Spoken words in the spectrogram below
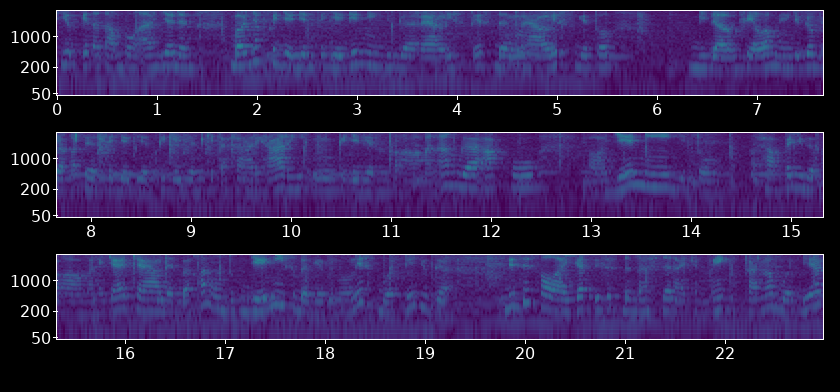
yuk kita tampung aja dan banyak kejadian-kejadian yang juga realistis dan Hmm. realis gitu di dalam film yang juga berangkat dari kejadian-kejadian kita sehari-hari Hmm. kejadian pengalaman Angga, aku, uh, Jenny gitu. Sampai juga pengalamannya Cacal dan bahkan untuk Jenny sebagai penulis buat dia juga this is all I got this is the best that I can make. Karena buat dia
